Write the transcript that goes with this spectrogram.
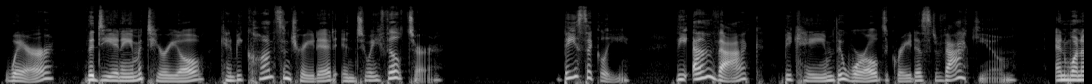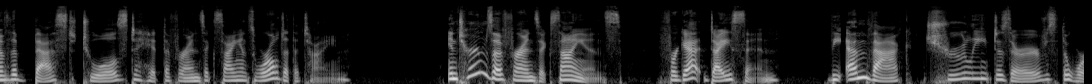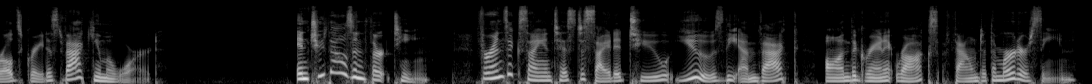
where the DNA material can be concentrated into a filter. Basically, the MVAC became the world's greatest vacuum and one of the best tools to hit the forensic science world at the time. In terms of forensic science, forget Dyson. The MVAC truly deserves the world's greatest vacuum award. In 2013, forensic scientists decided to use the MVAC on the granite rocks found at the murder scene.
